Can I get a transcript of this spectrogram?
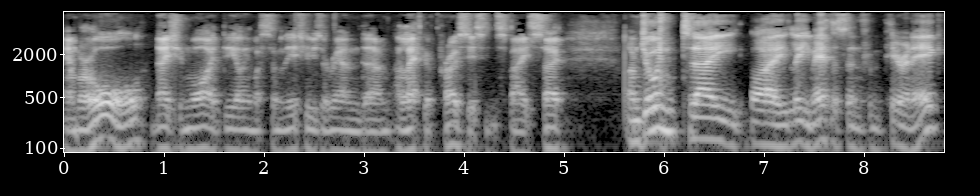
And we're all nationwide dealing with some of the issues around um, a lack of processing space. So I'm joined today by Lee Matheson from Perrin Ag.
